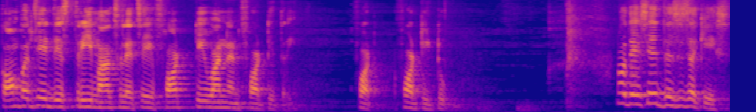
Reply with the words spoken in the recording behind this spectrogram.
compensate these three marks let's say 41 and 43 42 now they say this is a case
